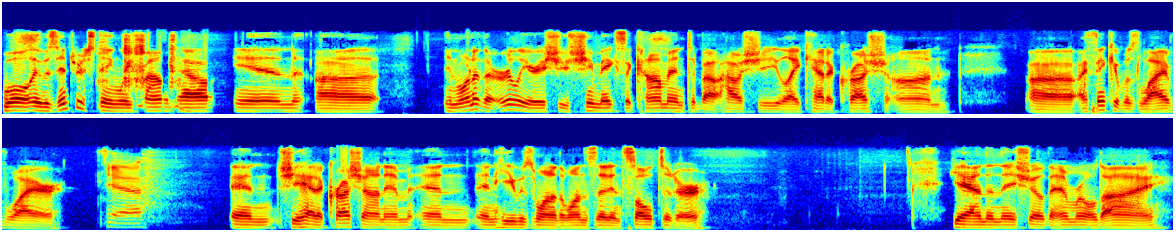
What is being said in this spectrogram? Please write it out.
Well, it was interesting. We found out in uh, in one of the earlier issues, she makes a comment about how she like had a crush on. Uh, I think it was Livewire, Yeah, and she had a crush on him, and and he was one of the ones that insulted her. Yeah, and then they show the Emerald Eye.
